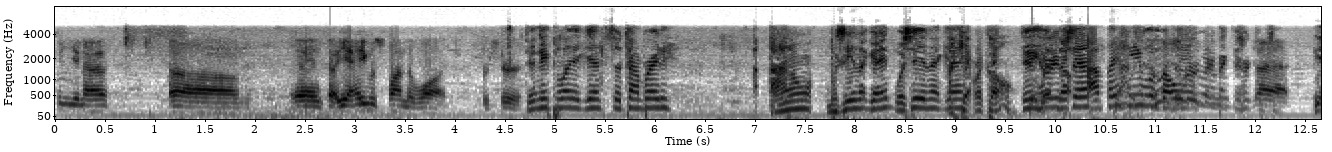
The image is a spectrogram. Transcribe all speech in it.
you know. Um, and so yeah, he was fun to watch for sure. Didn't he play against uh, Tom Brady? I don't. Was he in that game? Was he in that game? I can't recall. Did he hurt No, himself? I think he was Who- who- older who went than hurt that. Yeah,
